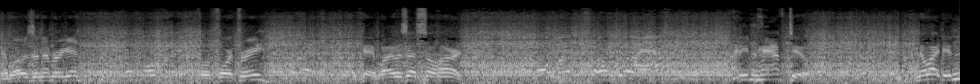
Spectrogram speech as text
And what was the number again? 443? Okay, why was that so hard? Didn't have to. No, I didn't.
